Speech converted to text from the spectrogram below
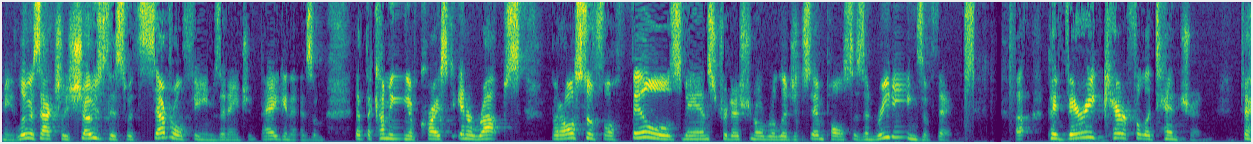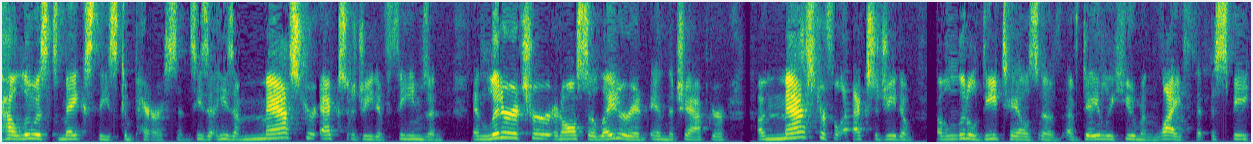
me, Lewis actually shows this with several themes in ancient paganism that the coming of Christ interrupts, but also fulfills man's traditional religious impulses and readings of things. Uh, pay very careful attention to how Lewis makes these comparisons. He's a, he's a master exegete of themes and and literature, and also later in, in the chapter, a masterful exegete of, of little details of, of daily human life that bespeak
